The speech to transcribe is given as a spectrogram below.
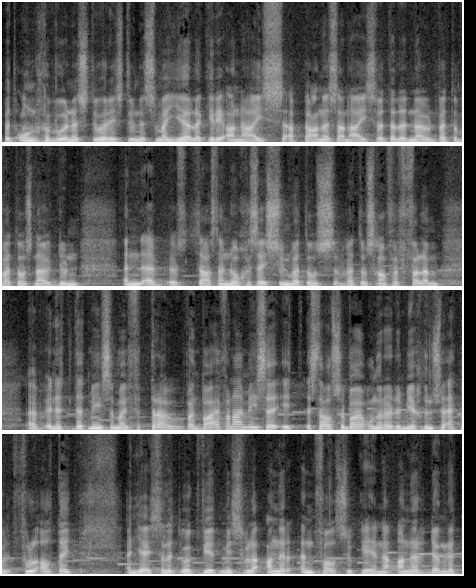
wat ongewone stories doen, is vir my heerlik hierdie aan huis, Hannes aan huis wat hulle nou wat wat ons nou doen en uh, daar's nou nog 'n seisoen wat ons wat ons gaan vervilm uh, en dit dat mense my vertrou want baie van daai mense het daar al so baie onderhoude mee gedoen so ek voel altyd en jy sal dit ook weet mense wil 'n ander invalshoek hê en 'n ander ding dat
